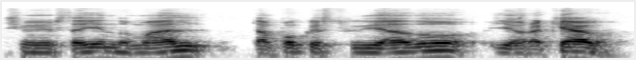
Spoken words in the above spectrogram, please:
si me está yendo mal, tampoco he estudiado y ahora qué hago.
